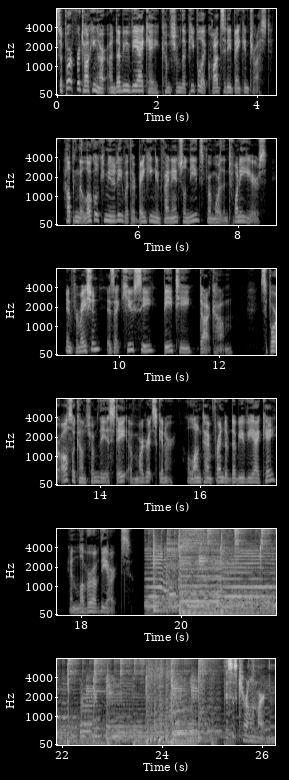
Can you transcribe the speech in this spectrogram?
Support for Talking Art on WVIK comes from the people at Quad City Bank and Trust, helping the local community with their banking and financial needs for more than 20 years. Information is at qcbt.com. Support also comes from the estate of Margaret Skinner, a longtime friend of WVIK and lover of the arts. This is Carolyn Martin,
